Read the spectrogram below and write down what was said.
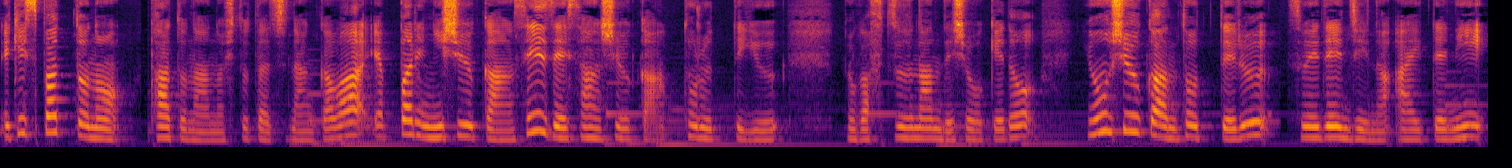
expat のパートナーの人たちなんかはやっぱり2週間せいぜい3週間取るっていうのが普通なんでしょうけど4週間取ってるスウェーデン人の相手に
